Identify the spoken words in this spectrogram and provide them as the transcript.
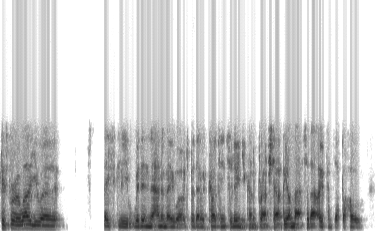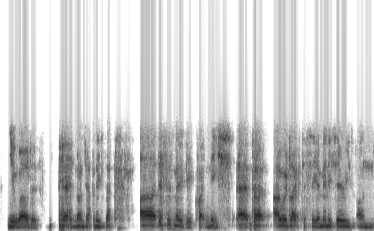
because for a while you were basically within the anime world, but then with Cartoon Saloon you kind of branched out beyond that, so that opens up a whole new world of yeah non-Japanese stuff. Uh, this is maybe quite niche, uh, but I would like to see a mini series on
